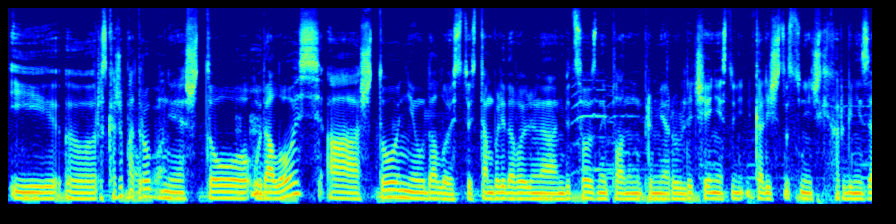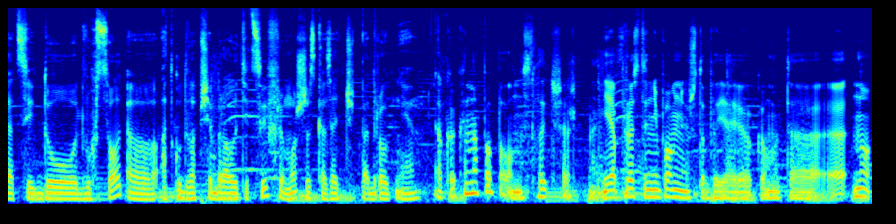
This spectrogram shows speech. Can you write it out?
И э, расскажи подробнее, что удалось, а что не удалось. То есть там были довольно амбициозные планы, например, увеличение студ... количества студенческих организаций до 200. Откуда вообще брал эти цифры? Можешь рассказать чуть подробнее? А как она попала на SlideShare? Я просто не помню, чтобы я ее кому-то... Ну,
